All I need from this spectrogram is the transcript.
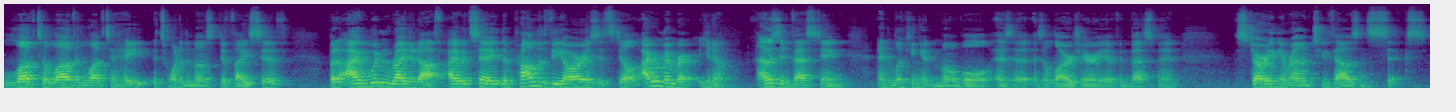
love to love and love to hate. It's one of the most divisive but i wouldn't write it off. I would say the problem with vr is it's still i remember you know i was investing and looking at mobile as a, as a large area of investment starting around 2006.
